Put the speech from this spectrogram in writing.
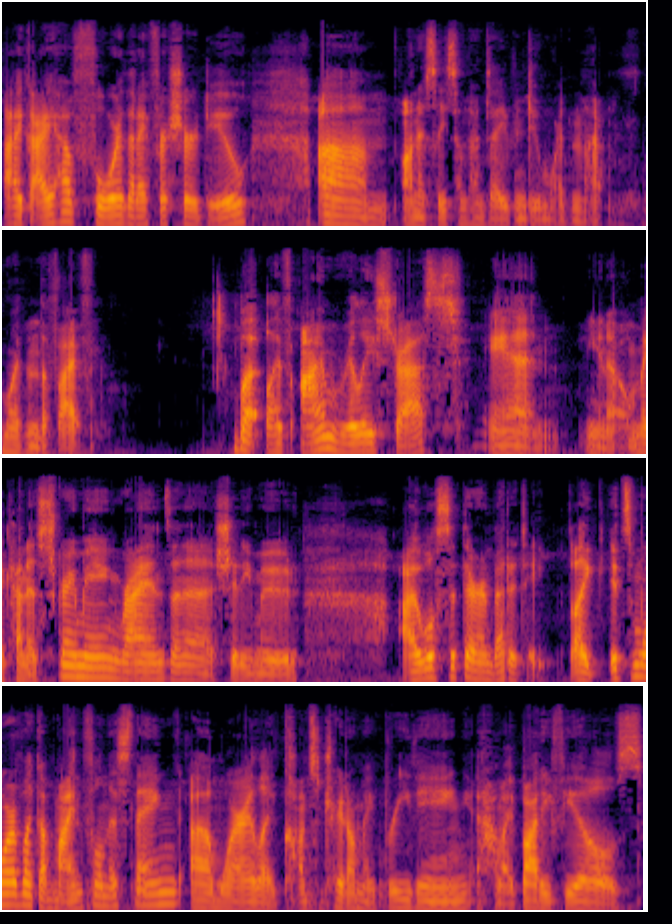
I, I have four that I for sure do. Um, honestly, sometimes I even do more than that, more than the five. But if I'm really stressed and, you know, McKenna's screaming, Ryan's in a shitty mood, I will sit there and meditate. Like it's more of like a mindfulness thing um, where I like concentrate on my breathing and how my body feels,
